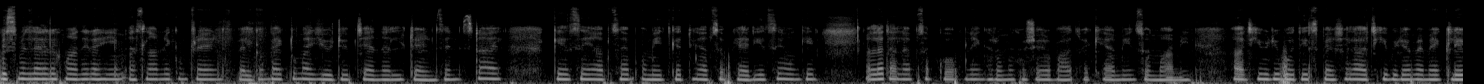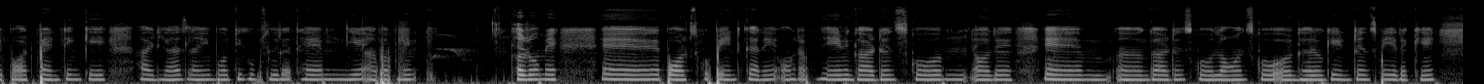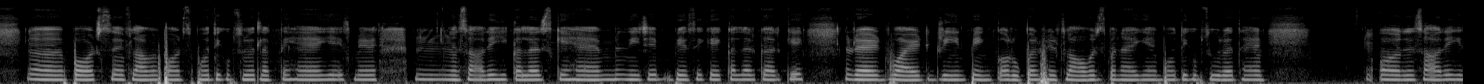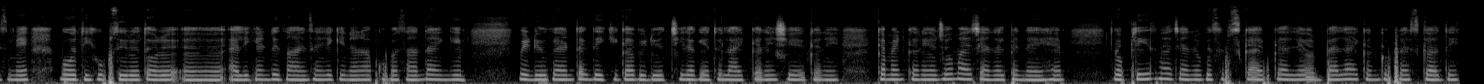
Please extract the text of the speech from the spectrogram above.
बिसमीम वालेकुम friends, welcome back to my YouTube channel trends and style. कैसे हैं आप सब? उम्मीद करती हूँ आप सब खैरियत से होंगे। अल्लाह ताला आप सबको अपने घरों में खुश और बात रखे, आमीन सुम्मा आमीन। आज की वीडियो बहुत ही स्पेशल है। आज की वीडियो में मैं क्ले पॉट पेंटिंग के आइडियाज़ लाई। बहुत ही खूबसूरत है। ये आप अपने घरों में पॉट्स को पेंट करें और अपने गार्डन्स को और गार्डन्स को लॉन्स को और घरों के इंट्रेंस पे रखें। पॉट्स फ्लावर पॉट्स बहुत ही खूबसूरत लगते हैं। ये इसमें सारे ही कलर्स के हैं। नीचे बेसिक एक कलर करके रेड वाइट ग्रीन पिंक और ऊपर फिर फ्लावर्स बनाए गए हैं। बहुत ही खूबसूरत हैं। और सारे इसमें बहुत ही खूबसूरत और एलिगेंट डिज़ाइन हैं यकीन आपको पसंद आएँगे। वीडियो का एंड तक देखिएगा। वीडियो अच्छी लगे तो लाइक करें शेयर करें कमेंट करें। और जो हमारे चैनल पर नए हैं, वो प्लीज़ हमारे चैनल को सब्सक्राइब कर लें और बेल आइकन को प्रेस कर दें,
